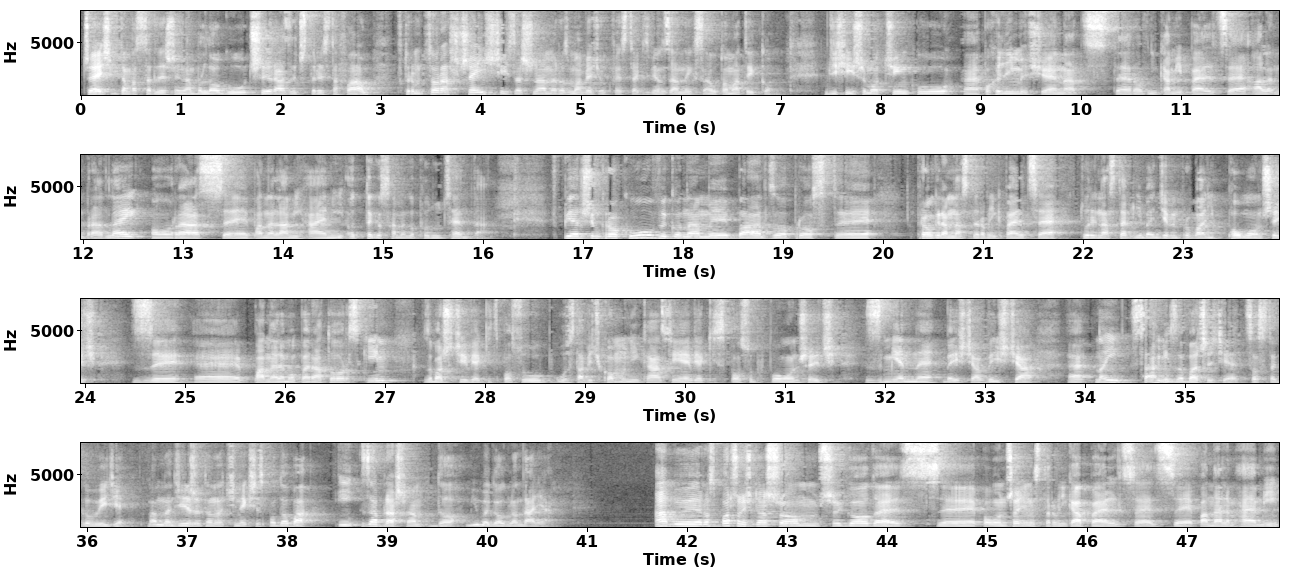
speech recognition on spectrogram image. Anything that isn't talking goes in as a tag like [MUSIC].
Cześć, witam Was serdecznie na blogu 3x400V, w którym coraz częściej zaczynamy rozmawiać o kwestiach związanych z automatyką. W dzisiejszym odcinku e, pochylimy się nad sterownikami PLC Allen Bradley oraz e, panelami HMI od tego samego producenta. W pierwszym kroku wykonamy bardzo prosty program na sterownik PLC, który następnie będziemy próbowali połączyć z e, panelem operatorskim. Zobaczycie w jaki sposób ustawić komunikację, w jaki sposób połączyć zmienne wejścia, wyjścia. E, No i sami zobaczycie, co z tego wyjdzie. Mam nadzieję, że ten odcinek się spodoba i zapraszam do miłego oglądania. Aby rozpocząć naszą przygodę z e, połączeniem sterownika PLC z panelem HMI,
